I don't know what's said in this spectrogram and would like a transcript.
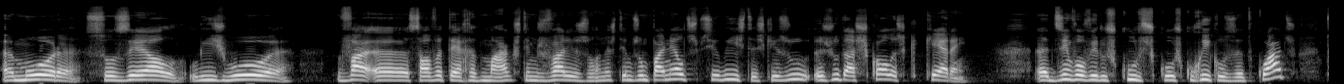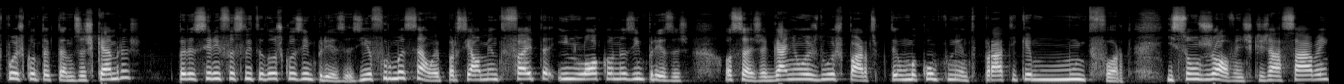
Amora, Sozel, Lisboa, uh, Salvaterra de Magos, temos várias zonas, temos um painel de especialistas que ajuda as escolas que querem a desenvolver os cursos com os currículos adequados, depois contactamos as câmaras, para serem facilitadores com as empresas. E a formação é parcialmente feita in loco nas empresas. Ou seja, ganham as duas partes, porque tem uma componente prática muito forte. E são jovens que já sabem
